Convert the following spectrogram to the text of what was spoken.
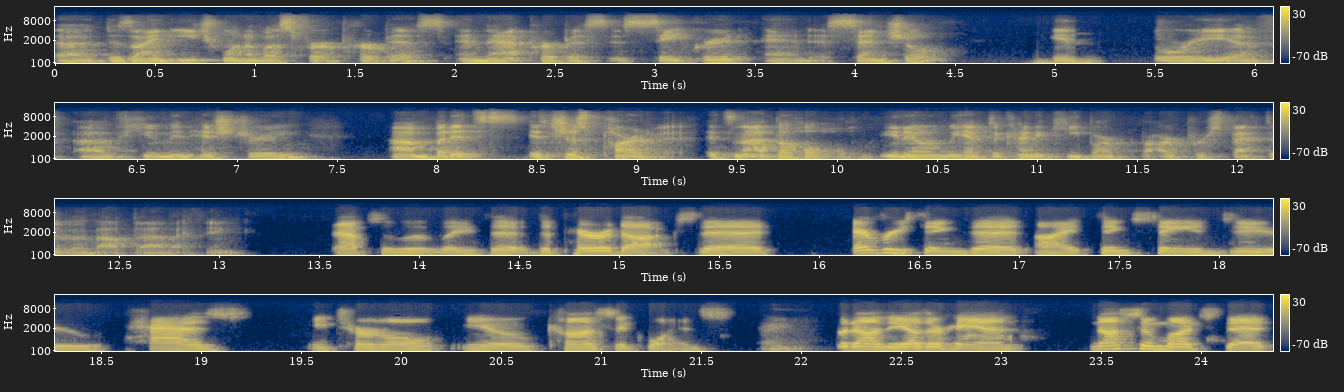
uh, designed each one of us for a purpose, and that purpose is sacred and essential mm-hmm. in the story of, of human history. Um, but it's it's just part of it. It's not the whole, you know. And we have to kind of keep our, our perspective about that. I think. Absolutely, the the paradox that everything that I think, say, and do has eternal, you know, consequence. Right. But on the other hand, not so much that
